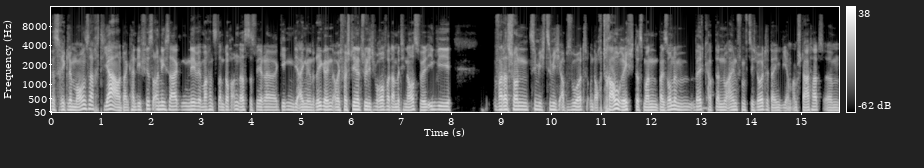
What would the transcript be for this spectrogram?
Das Reglement sagt ja, und dann kann die FIS auch nicht sagen, nee, wir machen es dann doch anders. Das wäre gegen die eigenen Regeln. Aber ich verstehe natürlich, worauf er damit hinaus will. Irgendwie war das schon ziemlich, ziemlich absurd und auch traurig, dass man bei so einem Weltcup dann nur 51 Leute da irgendwie am, am Start hat. Ähm,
